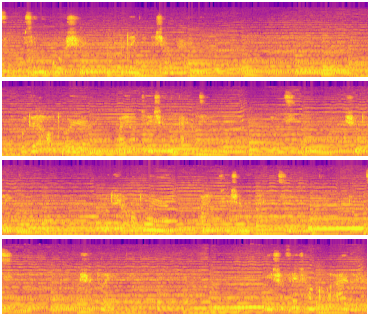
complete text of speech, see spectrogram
次无心的过失和对你的伤害？我对好多人怀有最深的感情，尤其是对你。我对好多人怀有最深的感情，尤其是对你。你是非常可爱的人，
